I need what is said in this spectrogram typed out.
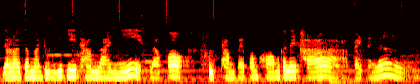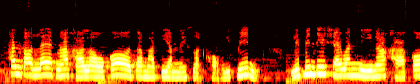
เดี๋ยวเราจะมาดูวิธีทำลายนี้ แล้วก็ฝึกทำไปพร้อมๆกันเลยค่ะ ไปกันเลย ขั้นตอนแรกนะคะ เราก็จะมาเตรียมในส่วนของริบบิ้นริบบิ้นที่ใช้วันนี้นะคะ ก็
